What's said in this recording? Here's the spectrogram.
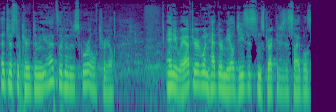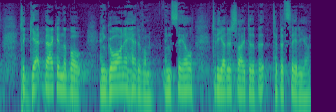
that just occurred to me. That's another squirrel trail. Anyway, after everyone had their meal, Jesus instructed his disciples to get back in the boat and go on ahead of him and sail to the other side to, the, to Bethsaida.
